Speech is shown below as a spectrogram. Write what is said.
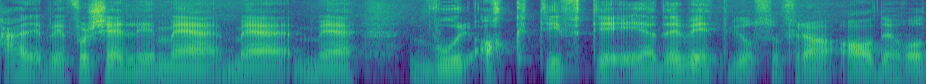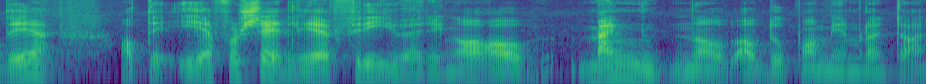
Her er vi forskjellige med, med, med, hvor aktivt det er. Det vet vi også fra ADHD. At det er forskjellige frigjøringer av mengden av, av dopamin, bl.a.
